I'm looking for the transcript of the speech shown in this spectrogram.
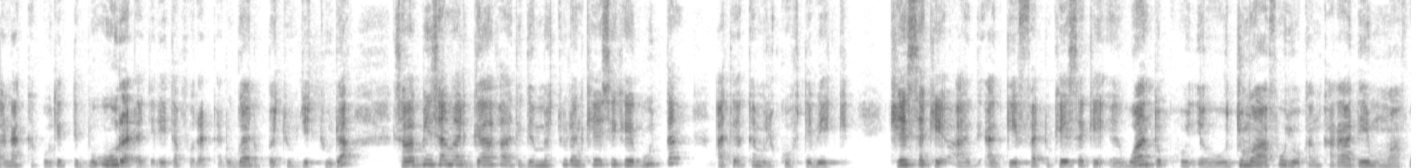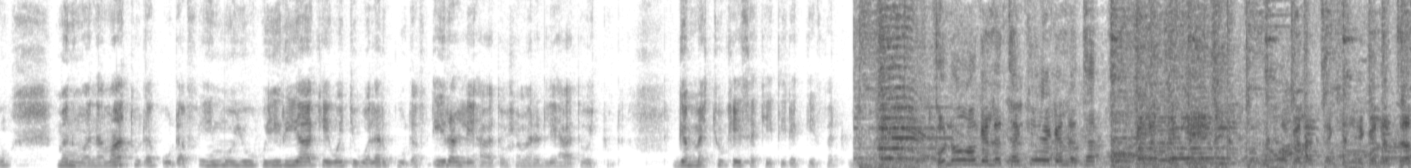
an akka kootitti bu'uuradha jedhee fudhadha dhugaa dubbachuuf jechuudha. Sababbiin isaa maal gaafa ati gammachuudhaan keessi kee guuttan ati akka milkoofte beeki. Keessa kee dhaggeeffadhu keessa kee waan tokko hojjumaafuu yookaan karaa deemumaafuu manuma namaatu dhaquudhaaf immoo hiriyaa kee wajjin wal arguudhaaf dhiirallee haa ta'u shamarallee haa ta'u jechuudha. Gammachuu keessa keetii dhaggeeffadhu. Kunoo galata kee galata kunoo galata kee galata.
